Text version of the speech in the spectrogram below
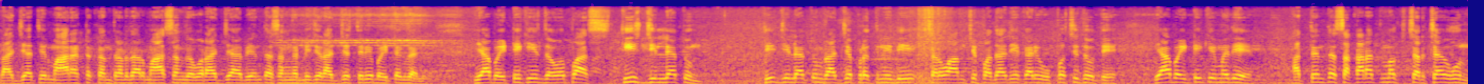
राज्यातील महाराष्ट्र कंत्राटदार महासंघ व राज्य अभियंता संघटनेची राज्यस्तरीय बैठक झाली. या बैठकीत जवळपास तीस जिल्ह्यातून तीस जिल्ह्यातून राज्य प्रतिनिधी सर्व आमचे पदाधिकारी उपस्थित होते. या बैठकीमध्ये अत्यंत सकारात्मक चर्चा होऊन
